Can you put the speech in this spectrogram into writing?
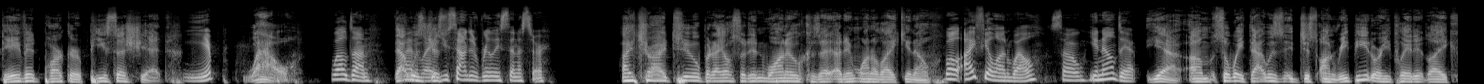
David Parker, piece of shit. Yep. Wow. Well done. That was way. just- you sounded really sinister. I tried to, but I also didn't want to because I, I didn't want to, like, you know. Well, I feel unwell, so you nailed it. Yeah. Um. So wait, that was it just on repeat, or he played it like?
